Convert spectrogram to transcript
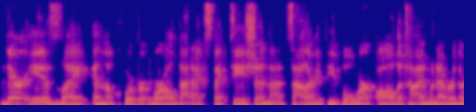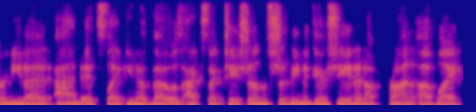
there is like in the corporate world that expectation that salary people work all the time whenever they're needed and it's like you know those expectations should be negotiated up front of like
